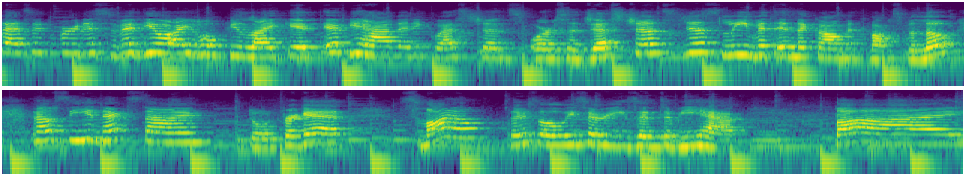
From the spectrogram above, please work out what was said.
that's it for this video. I hope you like it. If you have any questions or suggestions, just leave it in the comment box below. And I'll see you next time. Don't forget, smile. There's always a reason to be happy. Bye!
